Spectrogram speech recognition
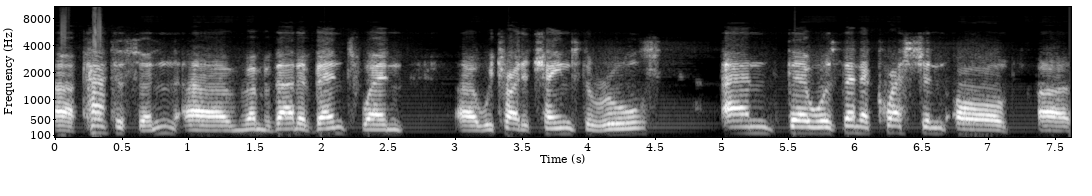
uh, Paterson. Uh, remember that event when uh, we tried to change the rules? And there was then a question of uh,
